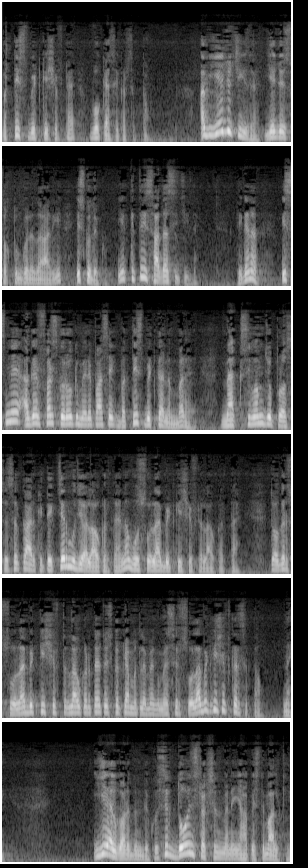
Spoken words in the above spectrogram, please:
بتیس بٹ کی شفٹ ہے، وہ کیسے کر سکتا ہوں؟ اب یہ جو چیز ہے، یہ جو اس وقت تم کو نظر آ رہی ہے، اس کو دیکھو۔ یہ کتنی سادہ سی چیز ہے۔ ٹھیک ہے نا؟ اس میں اگر فرض کرو کہ میرے پاس ایک بتیس بٹ کا نمبر ہے میکسیمم جو پروسیسر کا آرکیٹیکچر مجھے الاؤ کرتا ہے نا، وہ سولہ بٹ کی شفٹ الاؤ کرتا ہے۔ تو اگر سولہ بٹ کی شفٹ الاؤ کرتا ہے تو اس کا کیا مطلب ہے؟ کہ میں صرف سولہ بٹ کی شفٹ کر سکتا ہوں؟ نہیں۔ یہ الگوریدم دیکھو، صرف دو انسٹرکشن میں نے یہاں پہ استعمال کیے۔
